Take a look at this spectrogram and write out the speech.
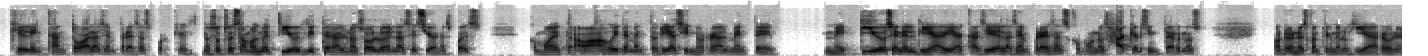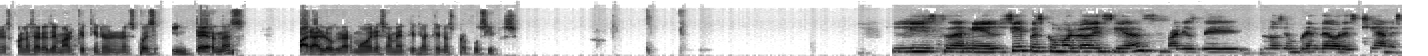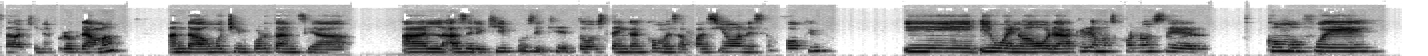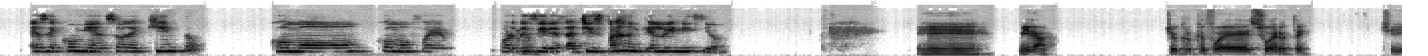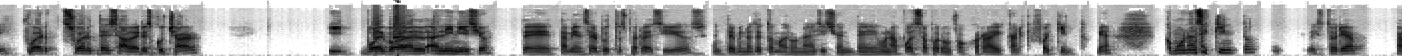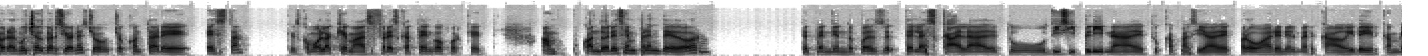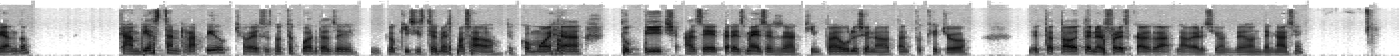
que le encantó a las empresas porque nosotros estamos metidos literal no solo en las sesiones, pues como de trabajo y de mentoría, sino realmente metidos en el día a día casi de las empresas, como unos hackers internos, con reuniones con tecnología, reuniones con las áreas de marketing, reuniones pues internas para lograr mover esa métrica que nos propusimos. Listo, Daniel. Sí, pues como lo decías, varios de los emprendedores que han estado aquí en el programa han dado mucha importancia al hacer equipos y que todos tengan como esa pasión, ese enfoque. Y, y bueno, ahora queremos conocer cómo fue ese comienzo de quinto, cómo, cómo fue, por decir, esa chispa que lo inició. Eh, mira, yo creo que fue suerte, ¿sí? Fue suerte saber escuchar y vuelvo al, al inicio, de también ser brutos pero decididos en términos de tomar una decisión de una apuesta por un foco radical que fue Quinto. Bien, ¿cómo nace Quinto? La historia, habrá muchas versiones, yo, yo contaré esta, que es como la que más fresca tengo porque cuando eres emprendedor, dependiendo pues de, la escala, de tu disciplina, de tu capacidad de probar en el mercado y de ir cambiando, cambias tan rápido que a veces no te acuerdas de lo que hiciste el mes pasado, de cómo era tu pitch hace tres meses. O sea, Quinto ha evolucionado tanto que yo he tratado de tener fresca la, versión de donde nace.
